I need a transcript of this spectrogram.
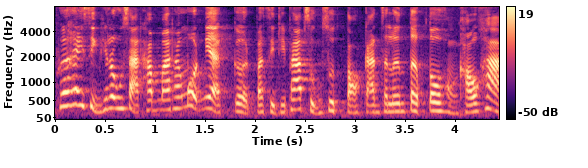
เพื่อให้สิ่งที่เราอุตส่าห์ทำมาทั้งหมดเนี่ยเกิดประสิทธิภาพสูงสุดต่อการเจริญเติบโตของเขาค่ะ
